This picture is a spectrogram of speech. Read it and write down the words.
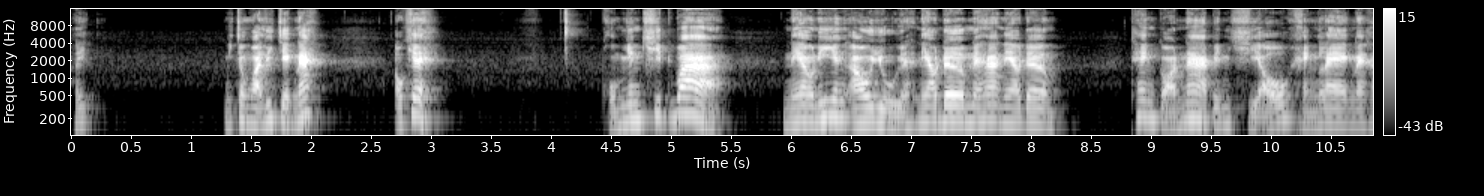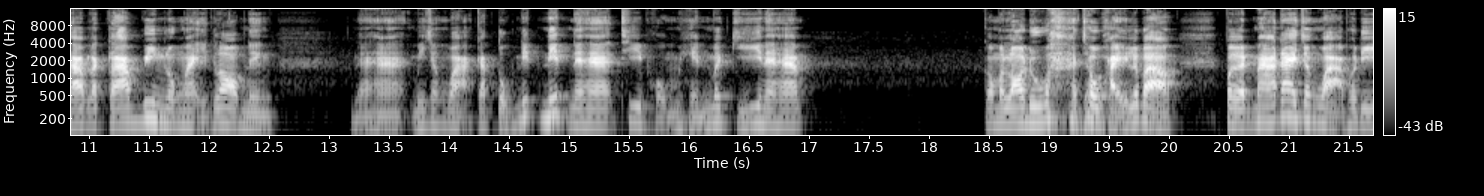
เฮ้ย มีจังหวะรีเจ็คนะ โอเค ผมยังคิดว่า แนวนี้ยังเอาอยู่นะ แนวเดิมนะฮะ แนวเดิม แท่งก่อนหน้าเป็นเขียวแข็งแรงนะครับ แล้วกราฟวิ่งลงมาอีกรอบหนึ่งนะฮะ มีจังหวะกระตุกนิดๆนะฮะ ที่ผมเห็นเมื่อกี้นะครับก็มารอดูว่าจะไหวหรือเปล่า เปิดมาได้จังหวะพอดี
